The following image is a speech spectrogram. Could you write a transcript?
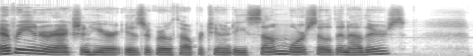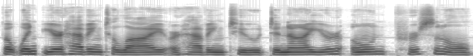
Every interaction here is a growth opportunity, some more so than others. But when you're having to lie or having to deny your own personal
